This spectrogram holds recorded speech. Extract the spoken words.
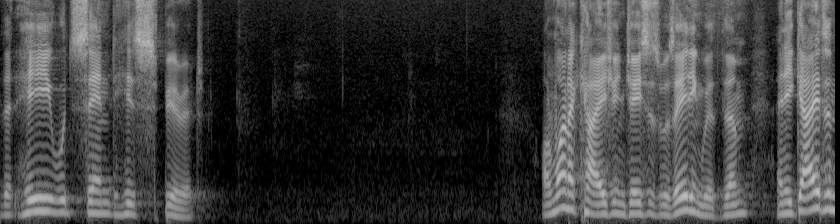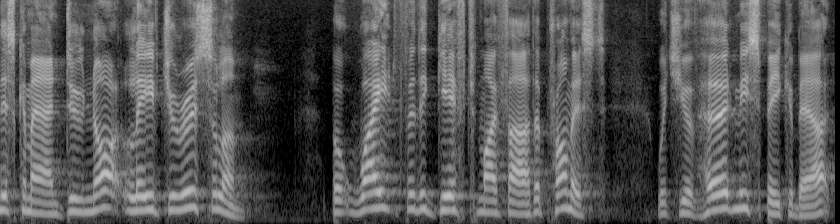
that he would send his spirit. On one occasion, Jesus was eating with them and he gave them this command Do not leave Jerusalem, but wait for the gift my Father promised, which you have heard me speak about.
